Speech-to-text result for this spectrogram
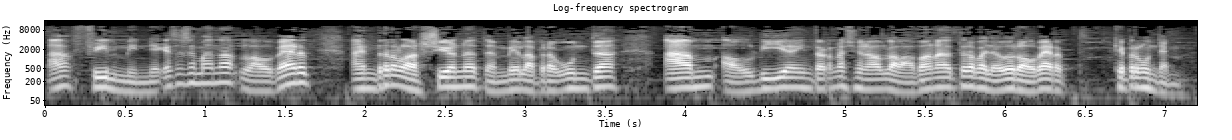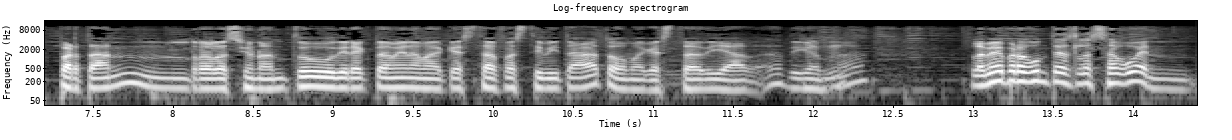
a Filmin. I aquesta setmana l'Albert en relaciona també la pregunta amb el Dia Internacional de la Dona Treballadora. Albert, què preguntem? Per tant, relacionant-ho directament amb aquesta festivitat o amb aquesta diada, diguem-ne, mm -hmm. la meva pregunta és la següent.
